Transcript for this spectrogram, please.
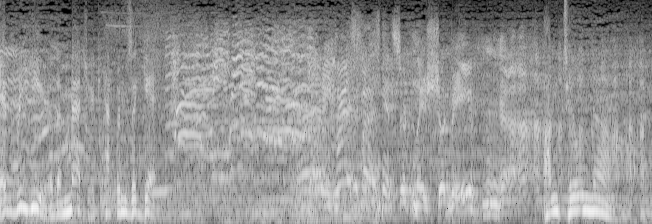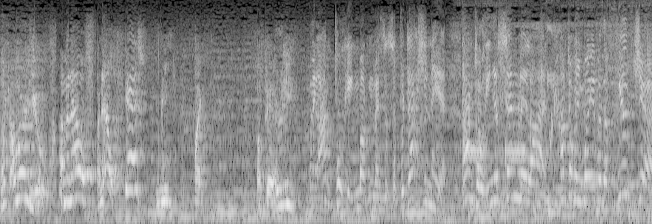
Every year, the magic happens again. Merry Christmas! It certainly should be. Until now. what are you? I'm an elf. An elf? Yes. You mean like a fairy? I mean, I'm talking modern methods of production here. I'm talking assembly line. I'm talking way for the future.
